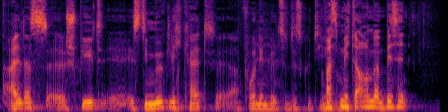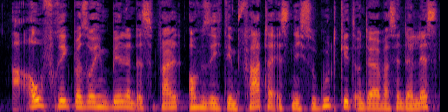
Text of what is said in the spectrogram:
All das äh, spielt, ist die Möglichkeit, äh, vor dem Bild zu diskutieren. Was mich da auch immer ein bisschen aufregt bei solchen Bildern ist, weil offensichtlich dem Vater es nicht so gut geht und der was hinterlässt,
